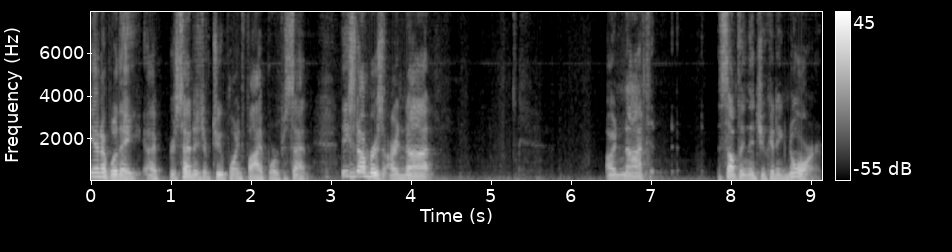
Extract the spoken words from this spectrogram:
you end up with a, a percentage of 2.54%. These numbers are not are not something that you can ignore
